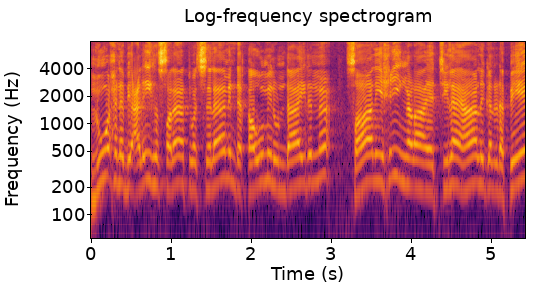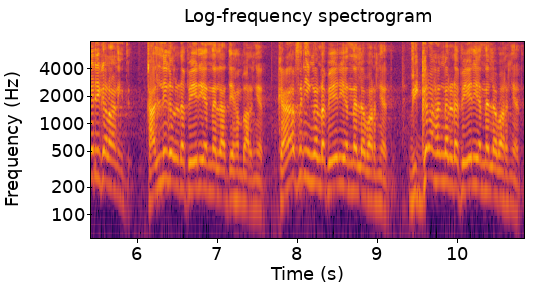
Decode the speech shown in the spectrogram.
നൂഹ് നബി അലൈഹി സ്വലാത്തു വസ്സലാമിന്റെ കൗമിൽ ഉണ്ടായിരുന്ന സാലിഹീങ്ങളായ ചില ആളുകളുടെ പേരുകളാണിത് കല്ലുകളുടെ പേര് എന്നല്ല അദ്ദേഹം പറഞ്ഞത് കാഫിരിങ്ങളുടെ പേര് എന്നല്ല പറഞ്ഞത് വിഗ്രഹങ്ങളുടെ പേര് എന്നല്ല പറഞ്ഞത്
